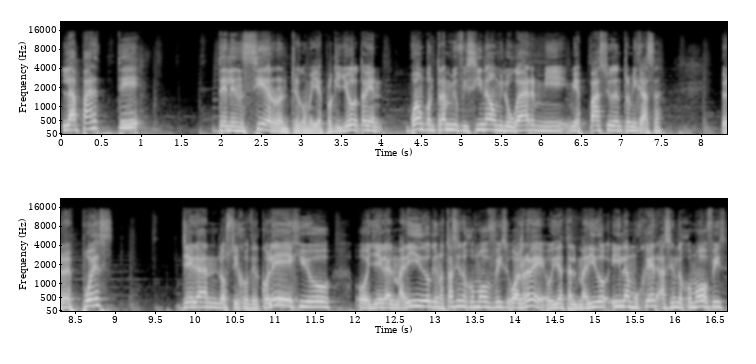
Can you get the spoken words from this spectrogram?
la parte del encierro, entre comillas, porque yo también puedo encontrar mi oficina o mi lugar, mi, mi espacio dentro de mi casa, pero después llegan los hijos del colegio o llega el marido que no está haciendo home office o al revés, hoy día está el marido y la mujer haciendo home office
